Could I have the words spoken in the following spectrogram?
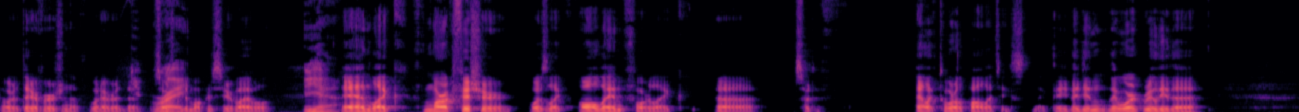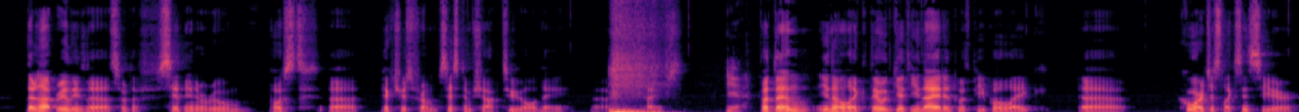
or their version of whatever the social Right. democracy revival, Yeah, and like Mark Fisher was like all in for like uh, sort of electoral politics. Like they, they didn't they weren't really the they're not really the sort of sit in a room post uh, pictures from System Shock 2 all day uh, types. yeah, But then, you know, like they would get united with people like uh, who are just like sincere,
